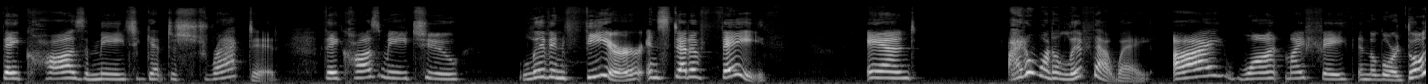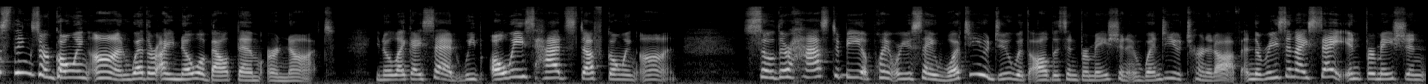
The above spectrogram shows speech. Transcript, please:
They cause me to get distracted. They cause me to live in fear instead of faith. And I don't want to live that way. I want my faith in the Lord. Those things are going on whether I know about them or not. You know, like I said, we've always had stuff going on. So there has to be a point where you say, what do you do with all this information and when do you turn it off? And the reason I say information,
